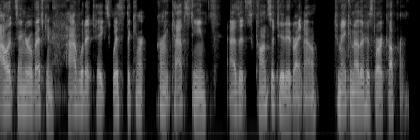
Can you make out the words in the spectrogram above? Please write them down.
Alexander Ovechkin have what it takes with the current current Caps team as it's constituted right now to make another historic cup run?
